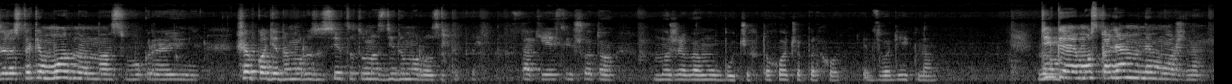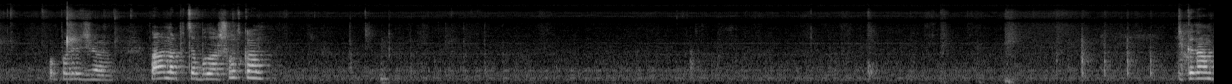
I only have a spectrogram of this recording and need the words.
Зараз таке модно у нас в Україні. Шапка Діда Мороза, всі тут у нас Діда Мороза тепер. Кстати, якщо що, то ми живемо в Бучі. Хто хоче, приходь. Дзвоніть нам. Ну. Тільки москалям не можна. Попереджаю. Ладно, це була шутка. Тільки нам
